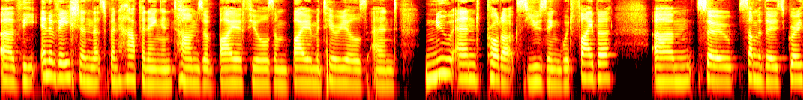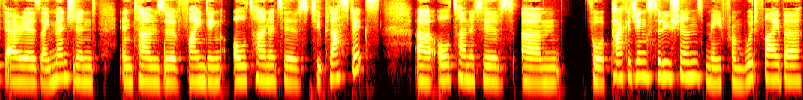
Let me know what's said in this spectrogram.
uh, the innovation that's been happening in terms of biofuels and biomaterials and new end products using wood fiber. Um, so some of those growth areas I mentioned in terms of finding alternatives to plastics, uh, alternatives um, for packaging solutions made from wood fiber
